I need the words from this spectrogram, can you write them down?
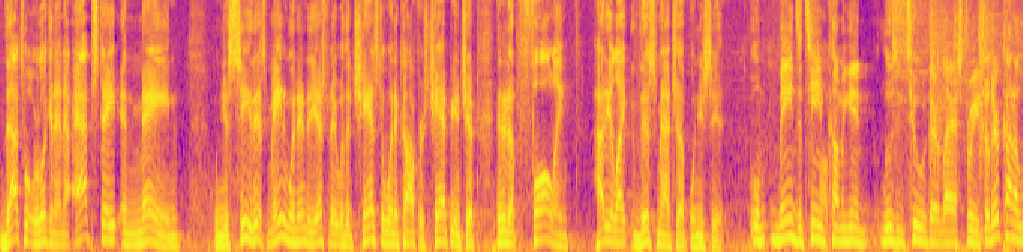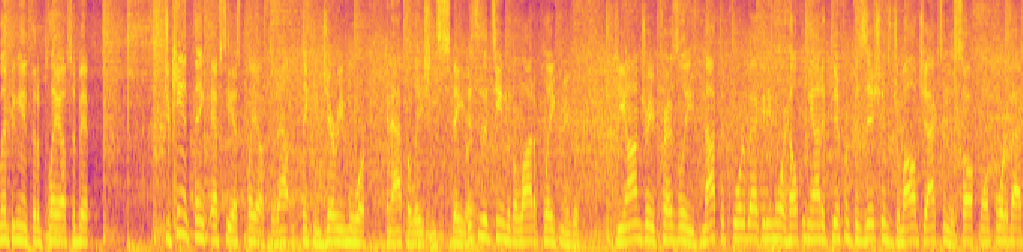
that's what we're looking at. Now, App State and Maine, when you see this, Maine went into yesterday with a chance to win a conference championship, ended up falling. How do you like this matchup when you see it? Well, Maine's a team coming in losing two of their last three, so they're kind of limping into the playoffs a bit. But you can't think FCS playoffs without thinking Jerry Moore and Appalachian State. This is a team with a lot of playmaker. DeAndre Presley, not the quarterback anymore, helping out at different positions. Jamal Jackson, the sophomore quarterback,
